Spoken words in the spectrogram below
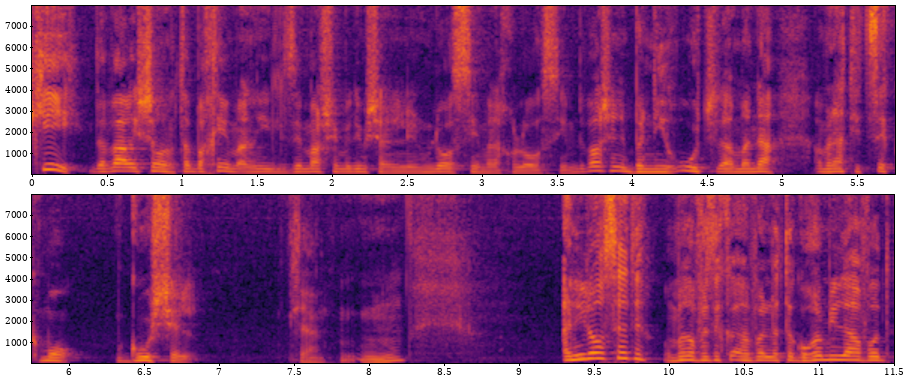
כי, דבר ראשון, טבחים, אני, זה מה שהם יודעים שהם לא עושים, אנחנו לא עושים. דבר שני, בנראות של המנה, המנה תצא כמו גוש של... כן. אני לא עושה את זה. אומר, אבל, זה, אבל אתה גורם לי לעבוד.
